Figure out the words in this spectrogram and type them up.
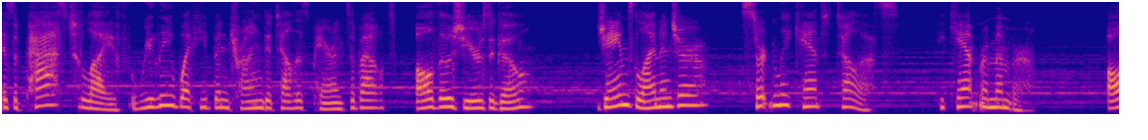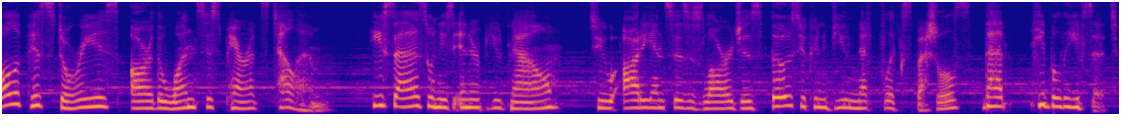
is a past life really what he'd been trying to tell his parents about all those years ago? James Leininger certainly can't tell us. He can't remember. All of his stories are the ones his parents tell him. He says when he's interviewed now to audiences as large as those who can view Netflix specials that he believes it.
